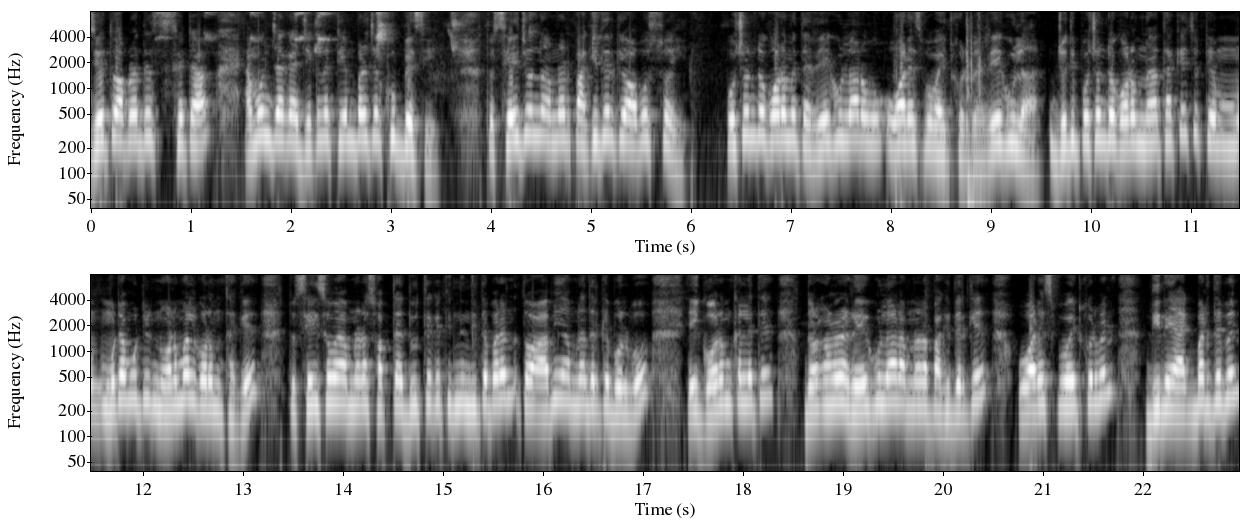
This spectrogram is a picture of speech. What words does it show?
যেহেতু আপনাদের সেটা এমন জায়গায় যেখানে টেম্পারেচার খুব বেশি, তো সেই জন্য আপনার পাখিদেরকে অবশ্যই প্রচণ্ড গরমেতে রেগুলার ওআরএস প্রোভাইড করবেন রেগুলার যদি প্রচণ্ড গরম না থাকে টেম- মোটামুটি নর্মাল গরম থাকে, তো সেই সময় আপনারা সপ্তাহে দু থেকে তিন দিন দিতে পারেন। তো আমি আপনাদেরকে বলব, এই গরমকালেতে দরকার হলে রেগুলার আপনারা পাখিদেরকে ওআরএস প্রোভাইড করবেন, দিনে একবার দেবেন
